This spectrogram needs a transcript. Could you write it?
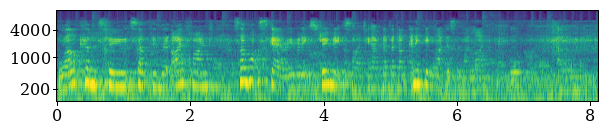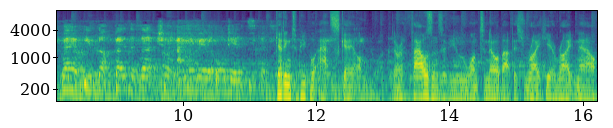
Welcome to something that I find somewhat scary but extremely exciting. I've never done anything like this in my life before. Um, where you've got both a virtual and a real audience. Getting to people at scale there are thousands of you who want to know about this right here, right now.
